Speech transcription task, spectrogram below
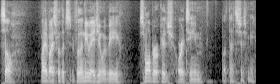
So, my advice for the for the new agent would be small brokerage or a team, but that's just me.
